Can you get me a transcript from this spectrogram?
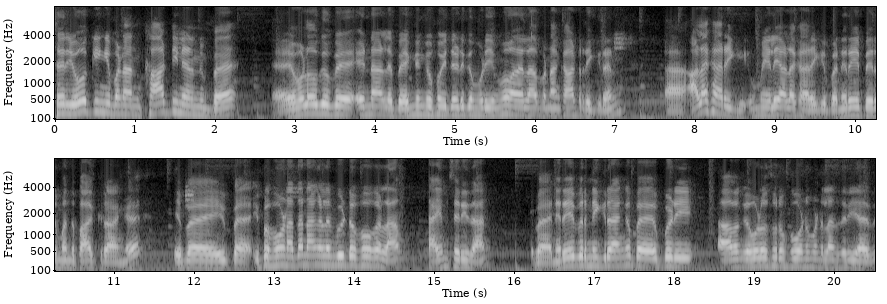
சரி ஓகேங்க இப்போ நான் காட்டினேன் இப்போ எவ்வளோக்கு எவ்வளவுக்கு இப்போ என்னால் இப்போ எங்கெங்கே போயிட்டு எடுக்க முடியுமோ அதெல்லாம் இப்போ நான் காட்டிருக்கிறேன். அஹ் அழகா இருக்கு உண்மையிலேயே அழகா இருக்கு இப்போ நிறைய பேர் வந்து பார்க்குறாங்க இப்போ இப்போ இப்போ போனால் தான் நாங்களும் வீட்டை போகலாம். டைம் சரிதான். இப்போ நிறைய பேர் நிற்கிறாங்க இப்போ எப்படி அவங்க எவ்வளோ தூரம் போகணுமெண்டெல்லாம் தெரியாது.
